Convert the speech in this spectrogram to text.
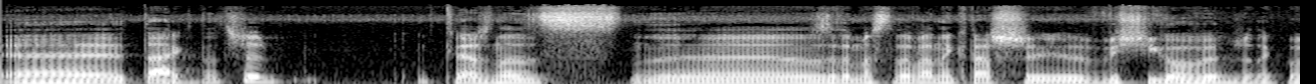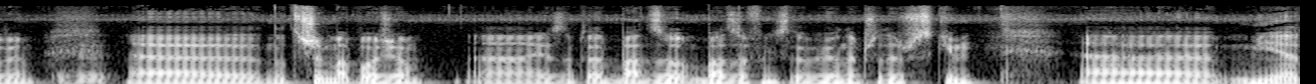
e, tak, no czy Crash, no z, e, zremasterowany Crash wyścigowy, że tak powiem. Mhm. E, no trzyma poziom. E, jest naprawdę bardzo, bardzo fajnie zrobiony. Przede wszystkim e, mnie,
